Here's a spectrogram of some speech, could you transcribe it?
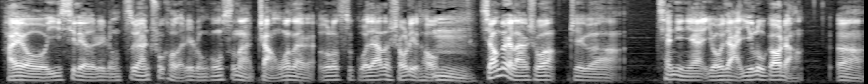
还有一系列的这种资源出口的这种公司呢，掌握在俄罗斯国家的手里头。嗯相对来说，这个前几年油价一路高涨，呃，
